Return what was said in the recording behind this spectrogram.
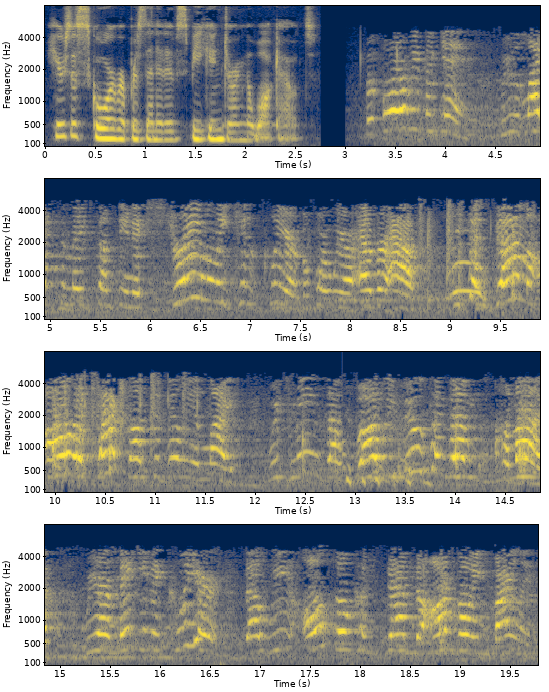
Here's a SCORE representative speaking during the walkout. Before we begin, we would like to make something extremely clear before we are ever asked. We condemn all attacks on civilian life, which means that while we do condemn Hamas, we are making it clear that we also condemn the ongoing violence,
